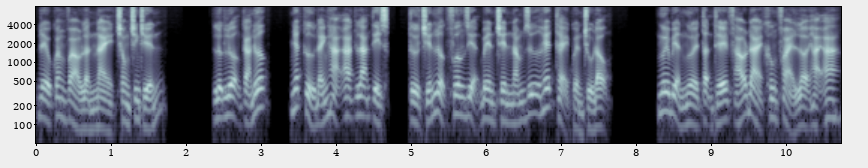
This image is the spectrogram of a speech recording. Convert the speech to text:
đều quăng vào lần này trong chinh chiến. Lực lượng cả nước, nhất cử đánh hạ Atlantis, từ chiến lược phương diện bên trên nắm giữ hết thể quyền chủ động. Ngươi biển người tận thế pháo đài không phải lợi hại A.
